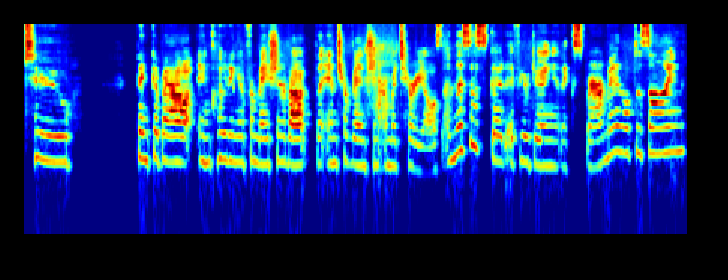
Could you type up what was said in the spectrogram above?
to think about including information about the intervention or materials. And this is good if you're doing an experimental design.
